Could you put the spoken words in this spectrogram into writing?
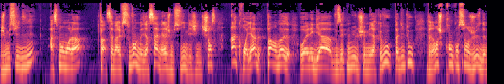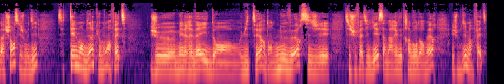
je me suis dit, à ce moment-là, Enfin, ça m'arrive souvent de me dire ça, mais là je me suis dit, mais j'ai une chance incroyable, pas en mode, ouais les gars, vous êtes nuls, je suis meilleur que vous, pas du tout. Vraiment, je prends conscience juste de ma chance et je me dis, c'est tellement bien que moi, en fait, je mets le réveil dans 8 heures, dans 9 heures si, j'ai, si je suis fatigué, ça m'arrive d'être un gros dormeur, et je me dis, mais en fait,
